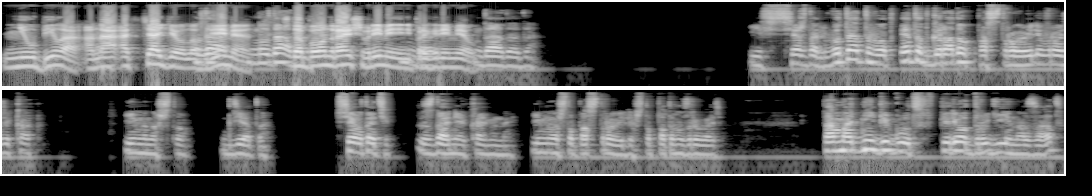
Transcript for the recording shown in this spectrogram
Не убила, она оттягивала да, время, ну да, чтобы да. он раньше времени не да, прогремел. Да, да, да. И все ждали. Вот это вот, этот городок построили вроде как. Именно что. Где-то. Все вот эти здание каменное. Именно что построили, чтобы потом взрывать. Там одни бегут вперед, другие назад.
